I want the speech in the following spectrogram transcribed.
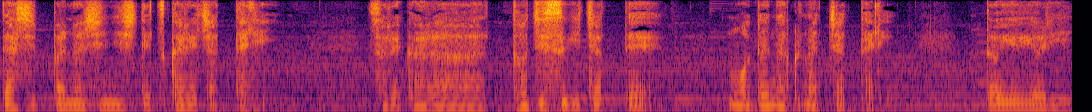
出しっぱなしにして疲れちゃったりそれから閉じすぎちゃってもう出なくなっちゃったりというより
